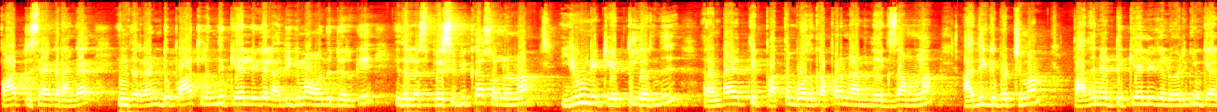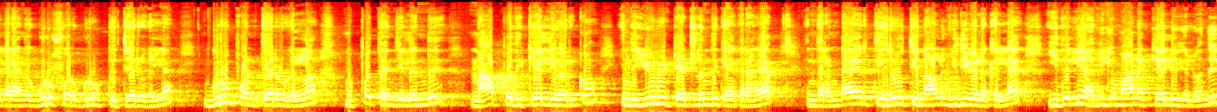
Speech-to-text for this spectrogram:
பார்ட்டு சேர்க்குறாங்க. இந்த ரெண்டு பார்ட்லேருந்து கேள்விகள் அதிகமாக வந்துட்டு இருக்குது இதில் ஸ்பெசிஃபிக்காக சொல்லணும்னா யூனிட் எட்டுலேருந்து ரெண்டாயிரத்தி பத்தொம்போதுக்கு அப்புறம் நடந்த எக்ஸாம்லாம் அதிகபட்சமாக பதினெட்டு கேள்விகள் வரைக்கும் கேட்குறாங்க குரூப் ஃபோர் குரூப் டூ தேர்வுகளில். குரூப் ஒன் தேர்வுகள்லாம் முப்பத்தஞ்சிலேருந்து நாற்பது கேள்வி வரைக்கும் இந்த யூனிட் எட்டுலேருந்து கேட்குறாங்க இந்த ரெண்டாயிரத்தி இருபத்தி நாலு விதிவிலக்கில் இதுலேயும் அதிகமான கேள்விகள் வந்து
